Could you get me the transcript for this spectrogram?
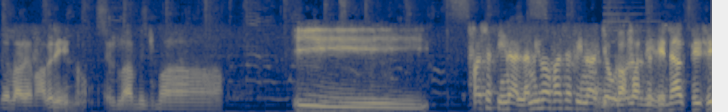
de la de Madrid, ¿no? Es la misma y Fase final, la misma fase final, la misma no lo fase final, sí, sí,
